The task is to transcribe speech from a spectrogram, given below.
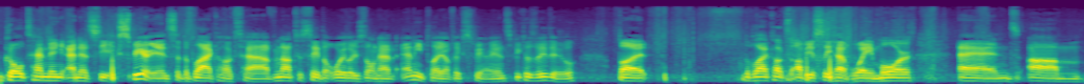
goaltending and it's the experience that the Blackhawks have. Not to say the Oilers don't have any playoff experience because they do, but the Blackhawks obviously have way more. And um,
